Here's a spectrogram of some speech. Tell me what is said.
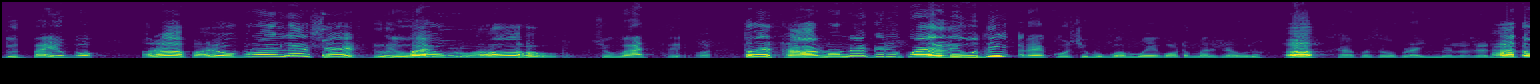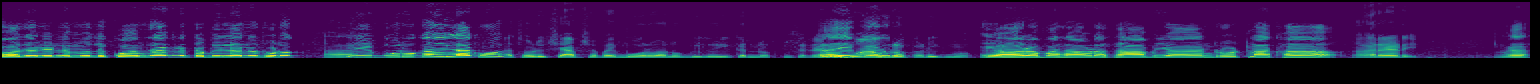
દૂધ પાયું પો? અરે પાયો ઉપરો એટલે શેઠ દૂધ પાયો ઉપરો આવો શું વાત છે? તમે સારનું ના કર્યું કોઈ હજી ઉધી અરે કુર્સી હું ગોમમાં એક ઓટો મારી નાવું હા. સા પછી આપણે આઈ મેલો હા તો વજન એટલે હું તો કોમ સાક ને તબીલાનું થોડુંક એ પૂરું કરી લાખો આ થોડીક સાફ સફાઈ બોરવાનું બીજું ઈ કર નાખતું છે. હું હું કર- આવરો ઘડીકમાં. યારો પાછા આવડા સાપ યાન રોટલા ખા. હા રેડી. હા.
